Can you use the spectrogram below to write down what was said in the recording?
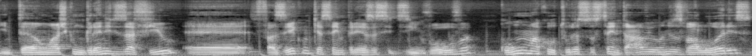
Então, acho que um grande desafio é fazer com que essa empresa se desenvolva com uma cultura sustentável, onde os valores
